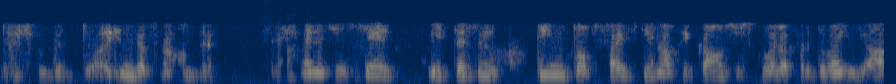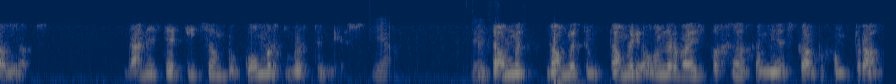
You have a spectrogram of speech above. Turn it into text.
Dis 'n beduidende verandering." Ja. En as jy sê dit tussen 10 tot 15 Afrikaanse skole verdwyn jaarliks, dan is dit iets om bekommerd oor te wees. Ja. En dan moet dan moet dan moet die onderwys begin gemeenskappe gaan praat.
